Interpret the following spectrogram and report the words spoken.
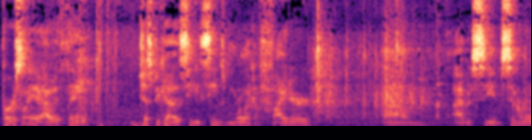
personally, I would think just because he seems more like a fighter, um, I would see Incineroar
